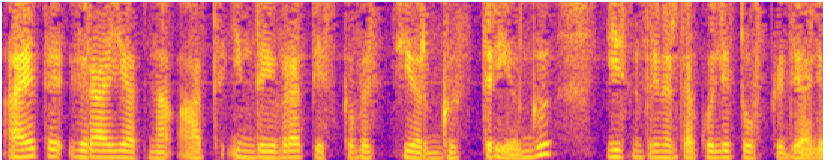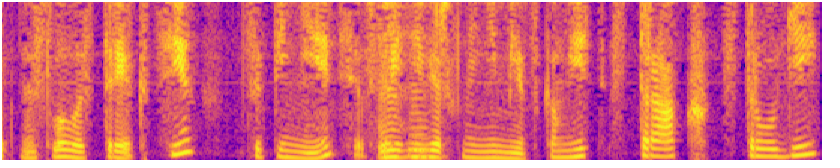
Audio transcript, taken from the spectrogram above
а это, вероятно, от индоевропейского «стерг», «стрег». Есть, например, такое литовское диалектное слово «стректи», цепенеть. В средневерхненемецком есть страк, строгий.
